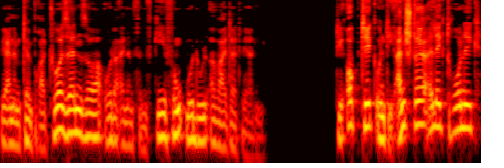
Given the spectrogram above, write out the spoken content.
wie einem Temperatursensor oder einem 5G-Funkmodul erweitert werden. Die Optik und die Ansteuerelektronik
